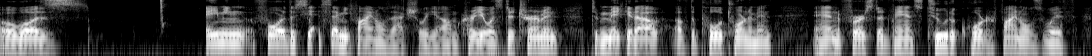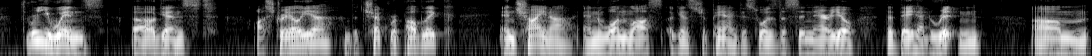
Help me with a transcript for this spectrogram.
uh, was aiming for the semifinals, actually. Um, Korea was determined to make it out of the pool tournament and first advanced to the quarterfinals with three wins uh, against Australia, the Czech Republic, and China, and one loss against Japan. This was the scenario that they had written. Um,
